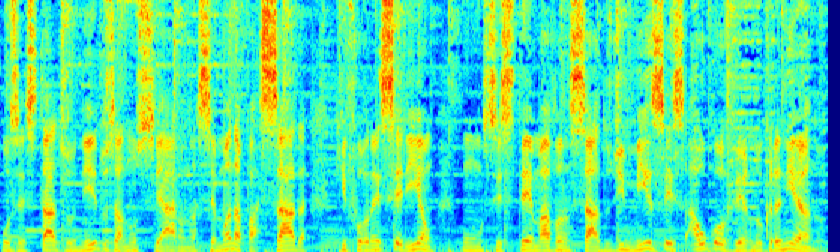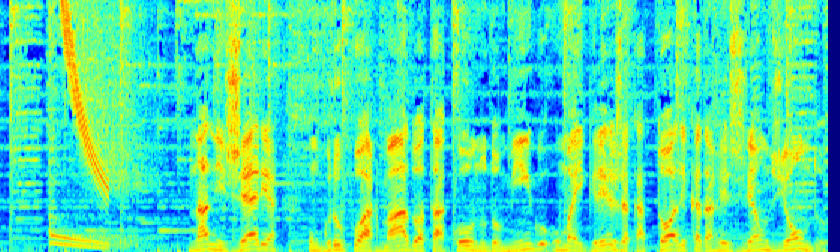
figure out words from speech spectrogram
Os Estados Unidos anunciaram na semana passada que forneceriam um sistema avançado de mísseis ao governo ucraniano. Na Nigéria, um grupo armado atacou no domingo uma igreja católica da região de Ondo,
